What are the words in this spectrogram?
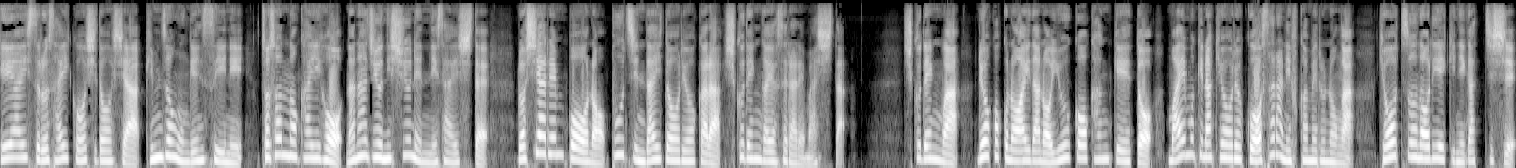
敬愛する最高指導者、金正恩元帥に、著村の解放72周年に際して、ロシア連邦のプーチン大統領から祝電が寄せられました。祝電は、両国の間の友好関係と前向きな協力をさらに深めるのが、共通の利益に合致し、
